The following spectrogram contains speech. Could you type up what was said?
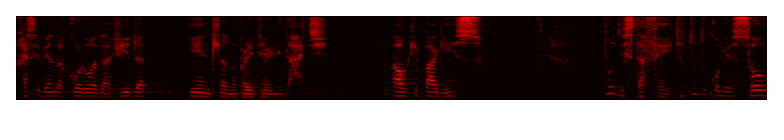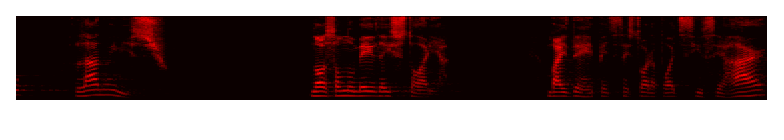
recebendo a coroa da vida e entrando para a eternidade. Ao que pague isso. Tudo está feito, tudo começou lá no início. Nós estamos no meio da história. Mas de repente essa história pode se encerrar,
